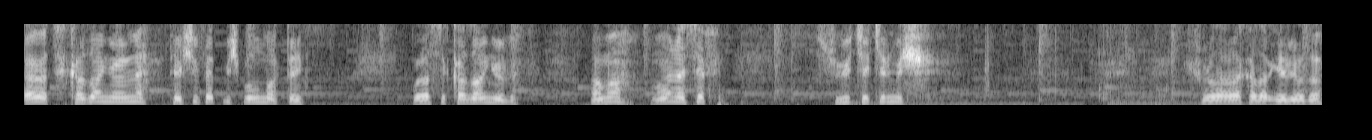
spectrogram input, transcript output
Evet, Kazan Gölü'ne teşrif etmiş bulunmaktayım. Burası Kazan Gölü. Ama maalesef suyu çekilmiş. Şuralara kadar geliyordu.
